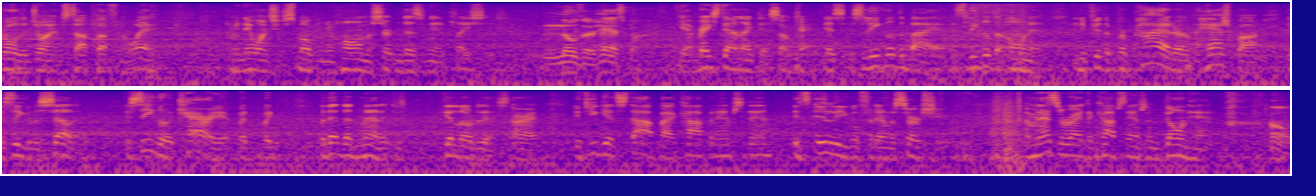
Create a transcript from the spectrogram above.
roll the joint, and start puffing away. I mean, they want you to smoke in your home or certain designated places. And those are hash bars. Yeah, it breaks down like this. Okay, it's, it's legal to buy it. It's legal to own it. And if you're the proprietor of a hash bar, it's legal to sell it. It's legal to carry it, but but but that doesn't matter because get a load of this. All right, if you get stopped by a cop in Amsterdam, it's illegal for them to search you. I mean, that's the right that cops in Amsterdam don't have. Oh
